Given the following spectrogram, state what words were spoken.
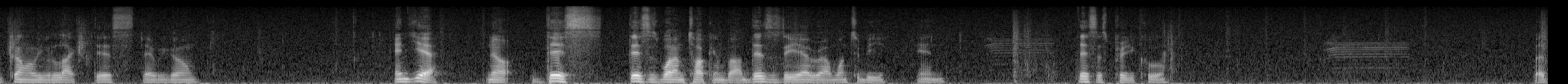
I'm gonna leave it like this. There we go. And yeah, no, this this is what I'm talking about. This is the area I want to be in. This is pretty cool. But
